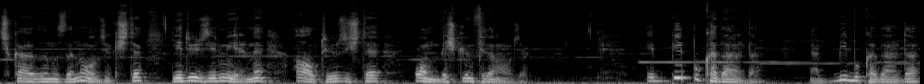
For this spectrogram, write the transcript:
Çıkardığımızda ne olacak işte? 720 yerine 600 işte 15 gün falan olacak. E bir bu kadar da yani bir bu kadar da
